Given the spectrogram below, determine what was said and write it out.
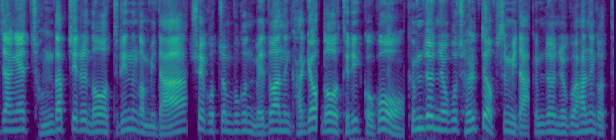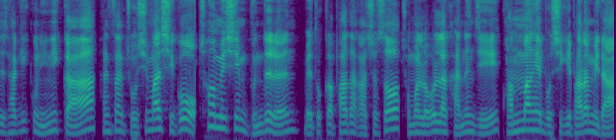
시장에 정답지를 넣어 드리는 겁니다. 최고점 부근 매도하는 가격 넣어 드릴 거고 금전 요구 절대 없습니다. 금전 요구하는 것들 사기꾼이니까 항상 조심하시고 처음이신 분들은 매도가 받아가셔서 정말로 올라가는지 관망해 보시기 바랍니다.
